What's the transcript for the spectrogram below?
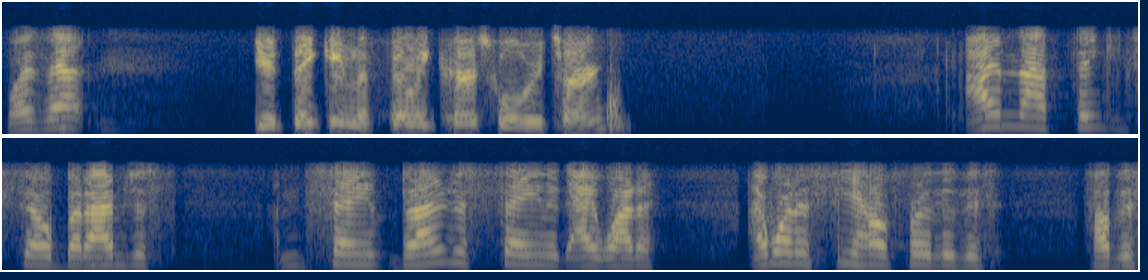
What is that? you're thinking the Philly curse will return? I'm not thinking so, but I'm just I'm saying, but I'm just saying that I want to I want to see how further this how this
